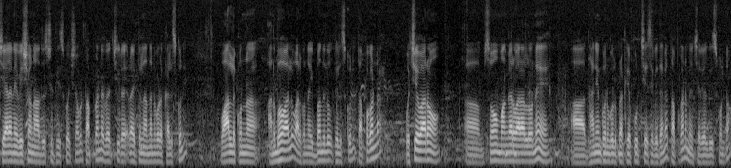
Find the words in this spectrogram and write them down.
చేయాలనే విషయం నా దృష్టికి తీసుకొచ్చినప్పుడు తప్పకుండా వచ్చి రై- రైతులందరినీ కూడా కలుసుకుని వాళ్ళకున్న అనుభవాలు వాళ్ళకున్న ఇబ్బందులు తెలుసుకుని తప్పకుండా వచ్చే వారం సోమ మంగళవారాల్లోనే ఆ ధాన్యం కొనుగోలు ప్రక్రియ పూర్తి చేసే విధంగా తప్పకుండా మేము చర్యలు తీసుకుంటాం.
